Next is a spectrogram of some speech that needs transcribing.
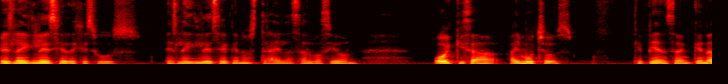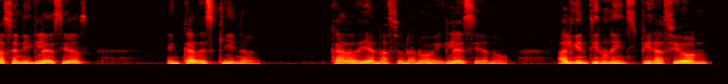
Es la iglesia de Jesús, es la iglesia que nos trae la salvación. Hoy quizá hay muchos que piensan que nacen iglesias en cada esquina, cada día nace una nueva iglesia, ¿no? Alguien tiene una inspiración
